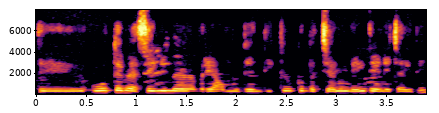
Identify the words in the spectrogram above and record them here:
ਤੇ ਉਹ ਤੇ ਵੈਸੇ ਨਹੀਂ ਮੈਂ ਵਰਿਆਮ ਨੂੰ ਦਿੰਦੀ ਕਿਉਂਕਿ ਬੱਚਿਆਂ ਨੂੰ ਨਹੀਂ ਦੇਣੇ ਚਾਹੀਦੇ।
